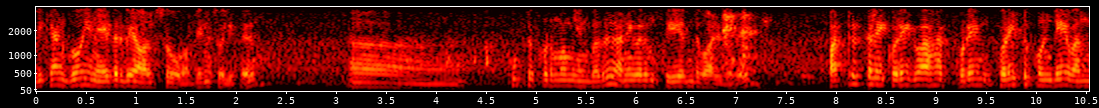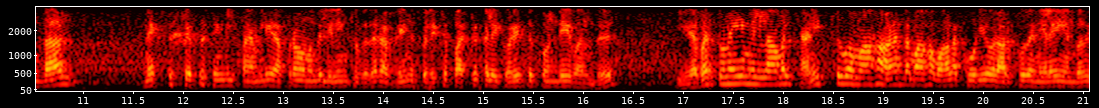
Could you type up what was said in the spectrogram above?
We can go in either way also அப்படின்னு சொல்லிட்டு கூட்டு குடும்பம் என்பது அனைவரும் சேர்ந்து வாழ்வது. பற்றுக்களை குறைவாக குறை குறைத்து கொண்டே வந்தால் நெக்ஸ்ட் ஸ்டெப் சிங்கிள் ஃபேமிலி அப்புறம் வந்து லிவிங் டுகெதர் அப்படின்னு சொல்லிட்டு பற்றுக்களை குறைத்து கொண்டே வந்து எவர் துணையும் இல்லாமல் தனித்துவமாக ஆனந்தமாக வாழக்கூடிய ஒரு அற்புத நிலை என்பது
